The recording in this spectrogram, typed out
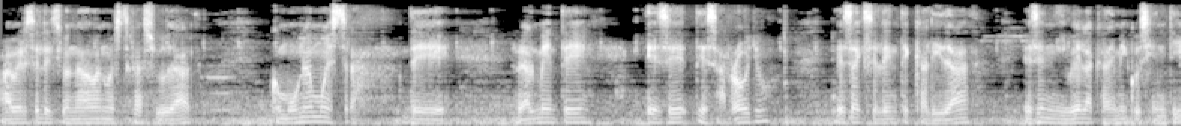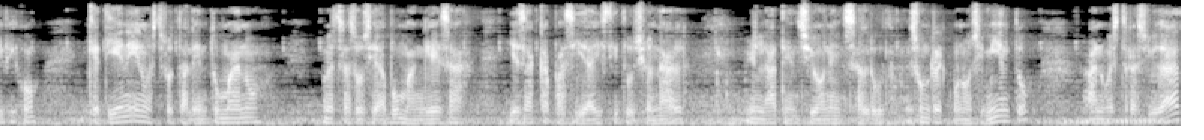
haber seleccionado a nuestra ciudad como una muestra de realmente ese desarrollo, esa excelente calidad, ese nivel académico y científico que tiene nuestro talento humano, nuestra sociedad bumanguesa y esa capacidad institucional en la atención en salud. Es un reconocimiento a nuestra ciudad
